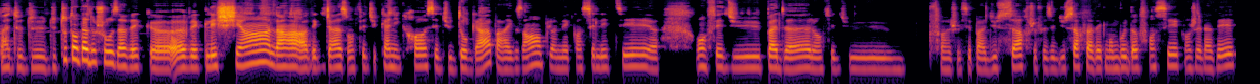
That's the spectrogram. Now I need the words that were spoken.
bah, de de tout un tas de choses avec, heu, avec les chiens. Là, avec Jazz, on fait du canicross et du doga, par exemple, mais quand c'est l'été, euh, on fait du paddle, on fait du enfin, je sais pas, du surf. Je faisais du surf avec mon bulldog français quand je l'avais.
